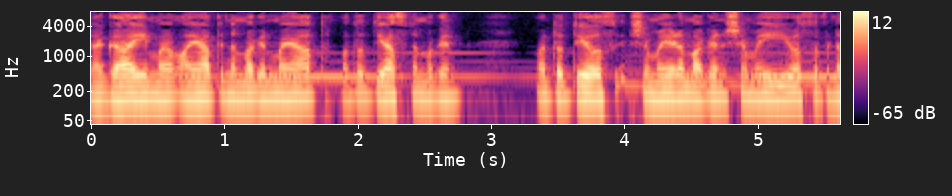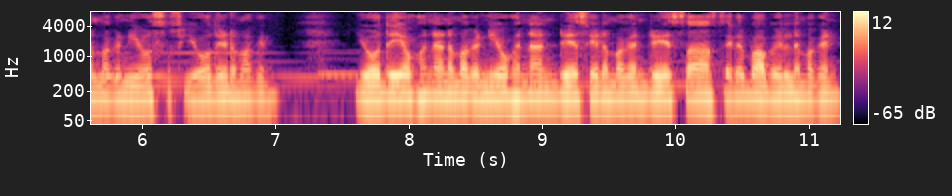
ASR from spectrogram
നഗായി മയാത്തിന്റെ മകൻ മയാത്ത് മത്തത്യാസിന്റെ മകൻ മത്തത്യോസ് ഷമയുടെ മകൻ ഷമയി യോസഫിന്റെ മകൻ യോസഫ് യോധയുടെ മകൻ യോധ യോഹനാന്റെ മകൻ യോഹനാൻ രേസയുടെ മകൻ രേസ സെരബാബേലിന്റെ മകൻ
